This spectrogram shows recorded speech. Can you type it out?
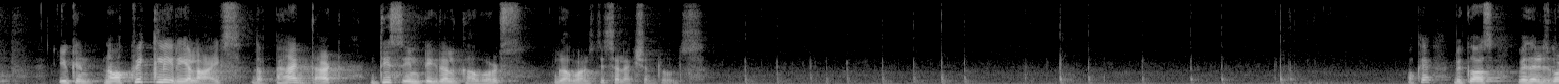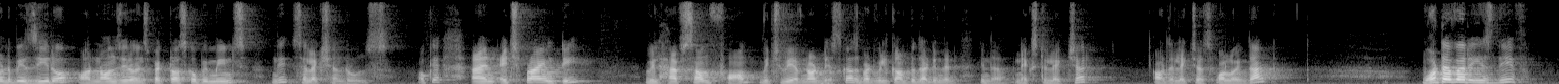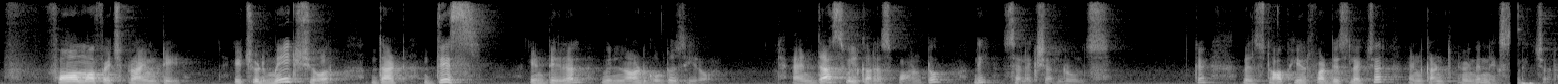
you can now quickly realize the fact that this integral governs governs the selection rules. okay, because whether it is going to be 0 or non-zero in spectroscopy means the selection rules okay. and h prime t will have some form which we have not discussed, but we will come to that in the in the next lecture or the lectures following that. Whatever is the form of h prime t, it should make sure that this integral will not go to 0 and thus will correspond to the selection rules. Okay. We will stop here for this lecture and continue in the next lecture.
